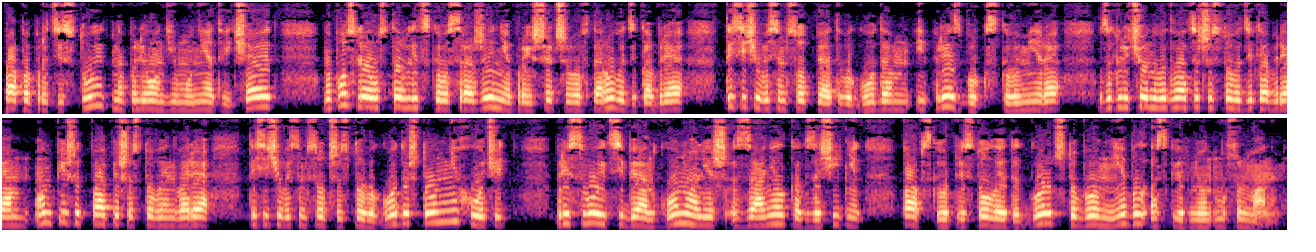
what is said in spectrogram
Папа протестует, Наполеон ему не отвечает, но после Аустерлицкого сражения, происшедшего 2 декабря 1805 года, и Пресбургского мира, заключенного 26 декабря, он пишет папе 6 января 1806 года, что он не хочет присвоить себе Анкону, а лишь занял как защитник папского престола этот город, чтобы он не был осквернен мусульманами.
